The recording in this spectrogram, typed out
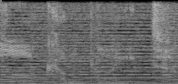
Complete.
